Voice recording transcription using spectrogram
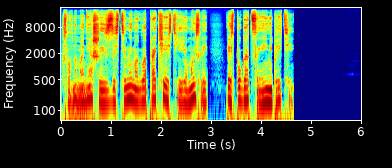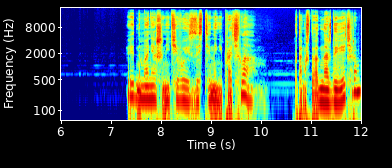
словно маняша из-за стены могла прочесть ее мысли, испугаться и не прийти. Видно, маняша ничего из-за стены не прочла, потому что однажды вечером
